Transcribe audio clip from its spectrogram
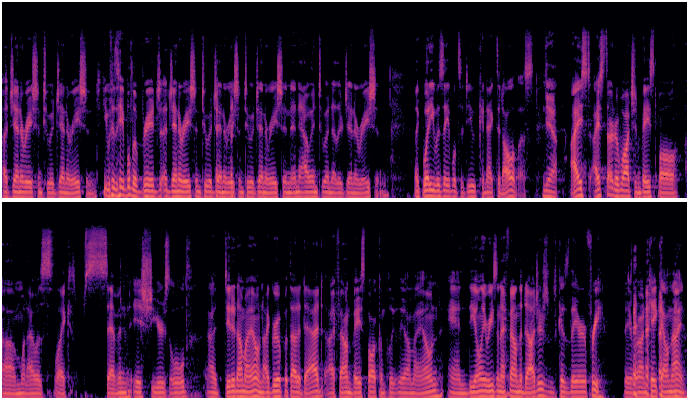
a generation to a generation. He was able to bridge a generation to a generation to a generation and now into another generation. Like what he was able to do connected all of us. Yeah. I, I started watching baseball um, when I was like seven ish years old. I did it on my own. I grew up without a dad. I found baseball completely on my own. And the only reason I found the Dodgers was because they were free. They were on KCAL 9.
